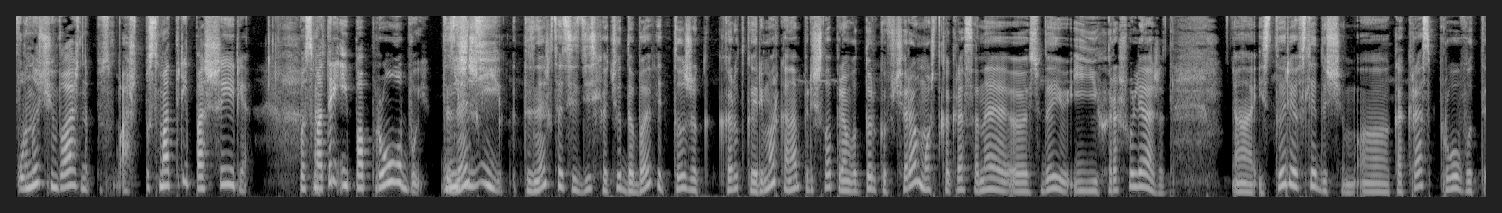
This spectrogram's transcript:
он очень важно. Посмотри пошире. Посмотри и попробуй. Ты не знаешь, жди. Ты знаешь, кстати, здесь хочу добавить тоже короткая ремарка. Она пришла прям вот только вчера, может, как раз она э, сюда и хорошо ляжет. А, история в следующем, а, как раз про вот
